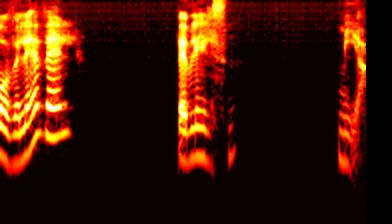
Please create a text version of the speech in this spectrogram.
Overlev vel. Beverly hilsen Mia.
